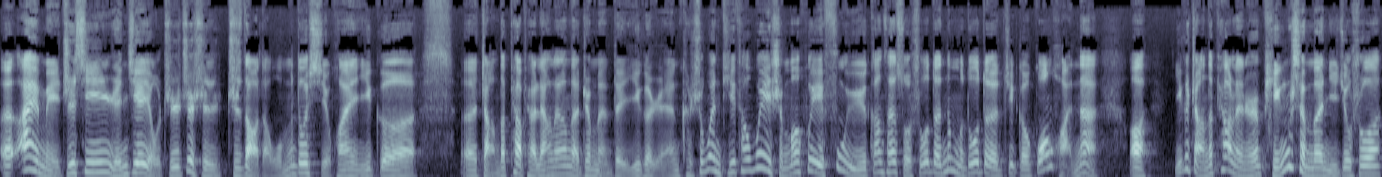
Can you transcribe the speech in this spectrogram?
呃，爱美之心，人皆有之，这是知道的。我们都喜欢一个。呃，长得漂漂亮亮的这么的一个人，可是问题他为什么会赋予刚才所说的那么多的这个光环呢？哦，一个长得漂亮的人，凭什么你就说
